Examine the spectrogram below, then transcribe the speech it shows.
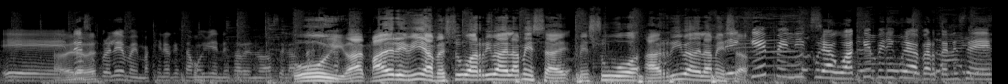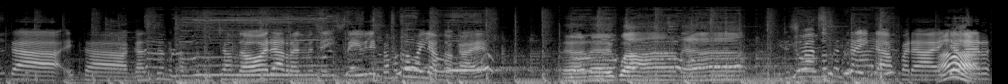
eh, no es un problema. Imagino que está muy bien estar en Nueva Zelanda. Uy, madre mía, me subo arriba de la mesa. Eh. Me subo arriba de la mesa. ¿De qué película o a qué película pertenece esta, esta canción que estamos escuchando ahora? Realmente increíble. Estamos todos bailando acá, ¿eh? Y se llevan dos entraditas para ir a ah. ver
